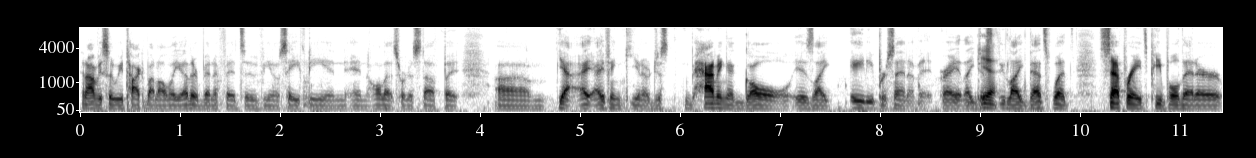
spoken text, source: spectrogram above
and obviously we talked about all the other benefits of you know safety and and all that sort of stuff. But um, yeah, I, I think you know just having a goal is like eighty percent of it, right? Like just Yeah. like that's what separates people that are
